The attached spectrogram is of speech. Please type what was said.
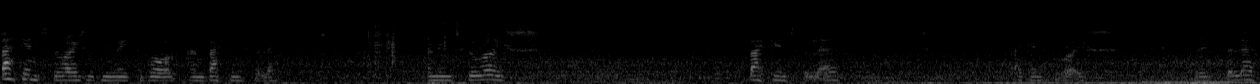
Back into the right as we make the ball and back into the left and into the right, back into the left, back into the right, and into the left.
